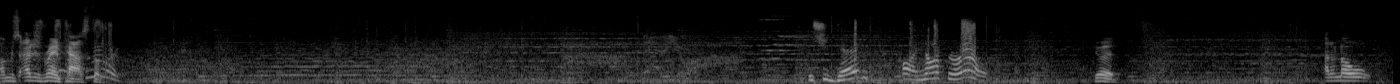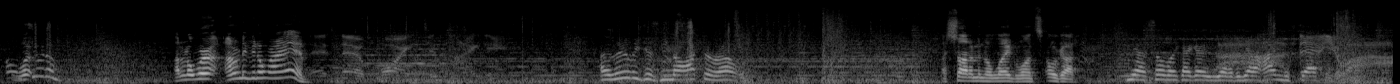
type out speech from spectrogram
I'm just I just ran past him. Is she dead? Oh, I knocked her out. Good. I don't know Oh, what shoot him. I don't know where I don't even know where I am. There's no point in hiding. I literally just knocked her out. I shot him in the leg once. Oh god. Yeah, so like I got you gotta, you gotta hide in this There jacket. you are.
